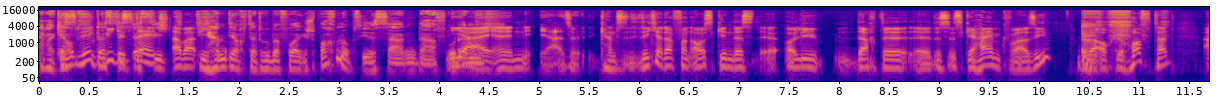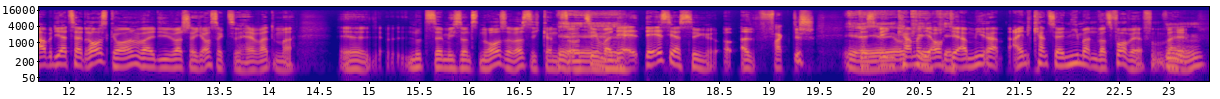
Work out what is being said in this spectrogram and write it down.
Aber glaubst wirkt du, dass, wie gestaged, die, aber- die haben ja auch darüber vorher gesprochen, ob sie das sagen darf oder ja, nicht? äh, ja, also kannst du sicher davon ausgehen, dass äh, Olli dachte, äh, das ist geheim quasi. Oder auch gehofft hat. Aber die hat es halt rausgehauen, weil die wahrscheinlich auch sagt so, hä, warte mal, äh, nutzt er mich sonst nur aus oder was? Ich kann es Ja, doch erzählen, ja, weil ja. der, der ist ja Single. Also faktisch. Deswegen ja, kann man okay, ja auch okay. der Amira, eigentlich kannst du ja niemandem was vorwerfen, weil Mhm.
